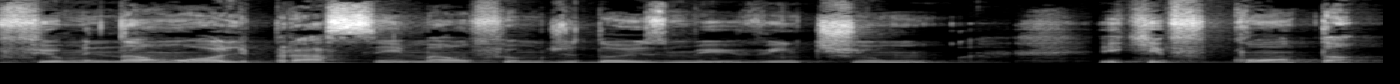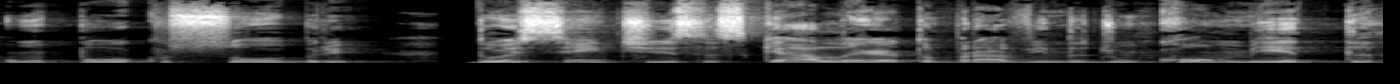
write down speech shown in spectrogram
filme Não Olhe para Cima é um filme de 2021 e que conta um pouco sobre dois cientistas que alertam para a vinda de um cometa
